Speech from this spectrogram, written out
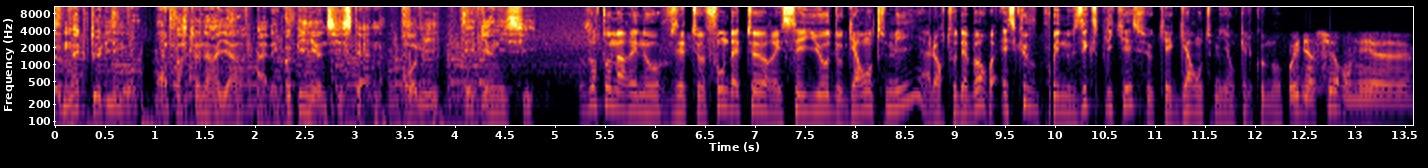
Le Mac de Limo, en partenariat avec Opinion System. Promis, et bien ici. Bonjour Thomas Reynaud, vous êtes fondateur et CEO de GarantMe. Alors tout d'abord, est-ce que vous pouvez nous expliquer ce qu'est GarantMe en quelques mots? Oui, bien sûr, on est euh,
